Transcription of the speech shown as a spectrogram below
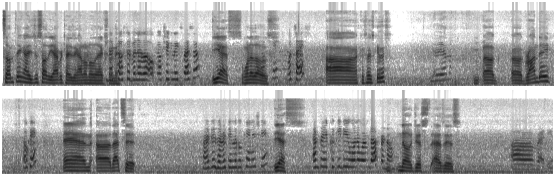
something. I just saw the advertising. I don't know the actual The name. toasted vanilla oat milk shaken espresso? Yes, one of those. Okay. What size? Uh, ¿Qué size qué es? Uh, uh, grande. Okay. And uh, that's it. Alright, does everything look okay in your screen? Yes. And for your cookie, do you want it warmed up or no? No, just as is. Alrighty.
